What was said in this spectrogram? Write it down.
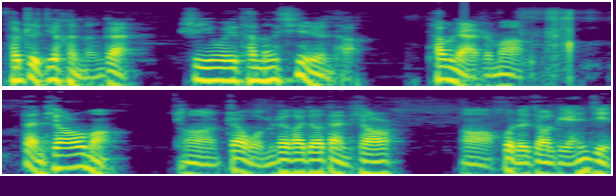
他自己很能干，是因为他能信任他，他们俩什么单挑嘛，啊，在我们这个叫单挑，啊，或者叫连襟，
